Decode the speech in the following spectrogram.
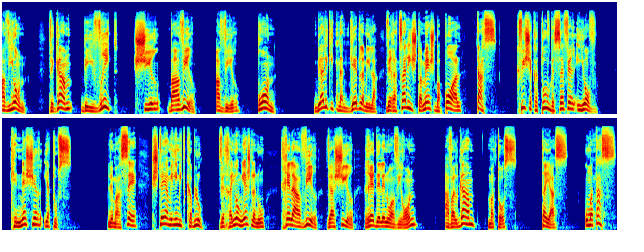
אביון, וגם בעברית שיר באוויר, אוויר רון. ביאליק התנגד למילה ורצה להשתמש בפועל טס, כפי שכתוב בספר איוב, כנשר יטוס. למעשה, שתי המילים התקבלו, וכיום יש לנו חיל האוויר והשיר רד אלינו אווירון, אבל גם מטוס, טייס ומטס.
